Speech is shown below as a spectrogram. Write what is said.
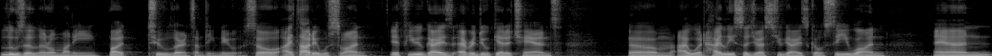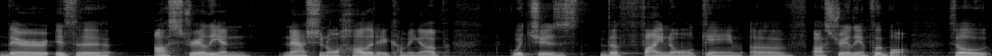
lose a little money, but to learn something new. So I thought it was fun. If you guys ever do get a chance, um, I would highly suggest you guys go see one. And there is a Australian national holiday coming up, which is the final game of Australian football. So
